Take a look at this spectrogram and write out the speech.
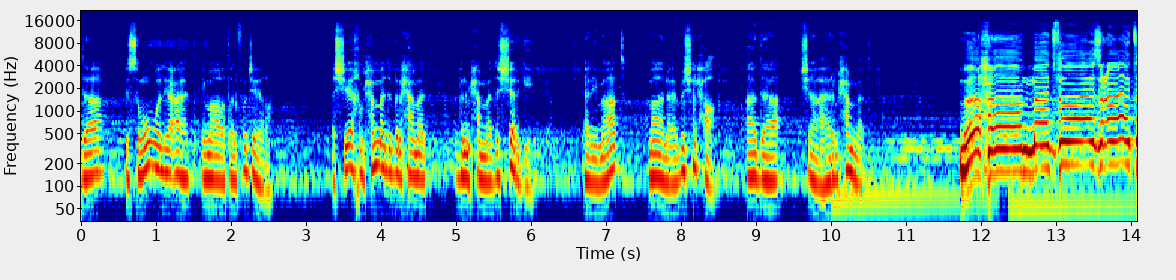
أهداه لسمو ولي عهد إمارة الفجيرة الشيخ محمد بن حمد بن محمد الشرقي. كلمات مانع بشلحاط. أداء شاهر محمد. محمد فزعة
